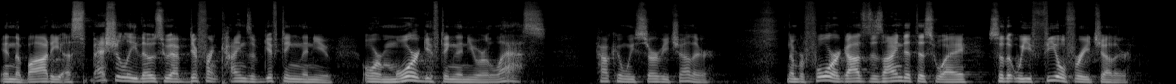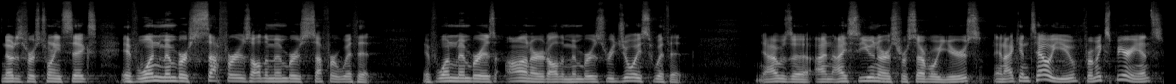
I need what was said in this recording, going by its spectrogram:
in the body, especially those who have different kinds of gifting than you, or more gifting than you, or less? How can we serve each other? Number four, God's designed it this way so that we feel for each other. Notice verse 26 if one member suffers, all the members suffer with it. If one member is honored, all the members rejoice with it. I was a, an ICU nurse for several years, and I can tell you from experience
